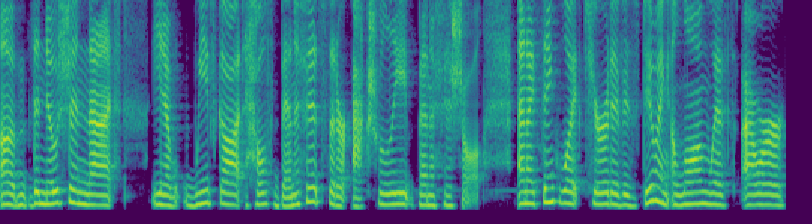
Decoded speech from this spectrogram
Um, the notion that you know we've got health benefits that are actually beneficial, and I think what Curative is doing, along with our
